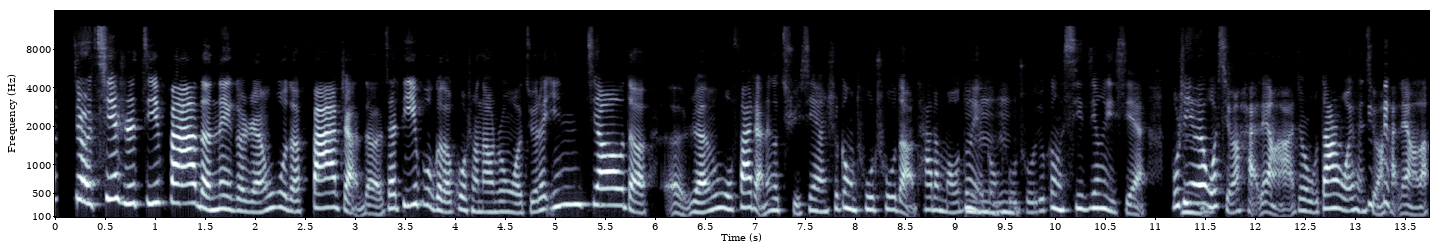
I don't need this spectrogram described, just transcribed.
就是其实激发的那个人物的发展的，在第一部的过程当中，我觉得殷郊的呃人物发展那个曲线是更突出的，他的矛盾也更突出，就更吸睛一些。不是因为我喜欢海量啊，就是我当然我也很喜欢海 量了，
